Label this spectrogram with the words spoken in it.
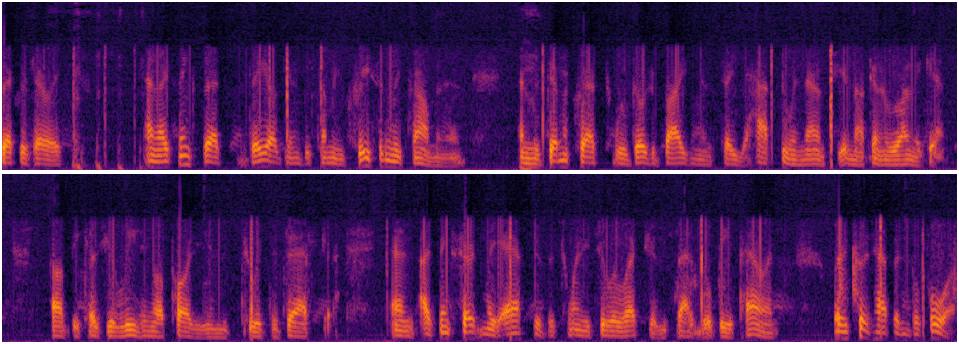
secretary. and I think that they are going to become increasingly prominent. And the Democrats will go to Biden and say, you have to announce you're not going to run again uh, because you're leading our party into a disaster. And I think certainly after the 22 elections, that will be apparent. But it could happen before.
